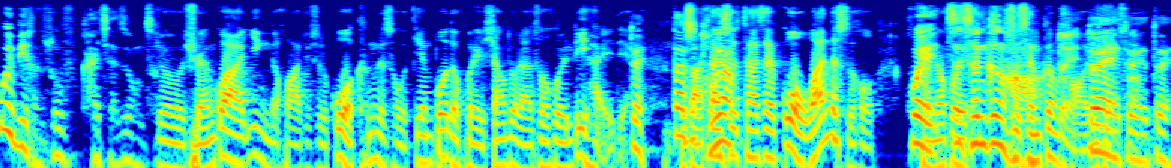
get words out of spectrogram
未必很舒服，开起来这种车。就悬挂硬的话，就是过坑的时候颠簸的会相对来说会厉害一点。对，但是但是它在过弯的时候会支撑更好，支撑更好一点。对对对。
